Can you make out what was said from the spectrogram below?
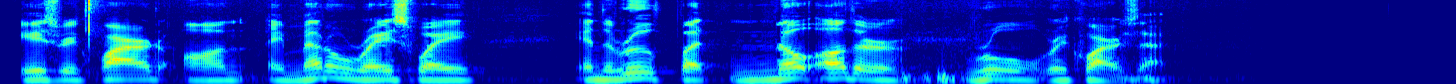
is required on a metal raceway in the roof, but no other rule requires that?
